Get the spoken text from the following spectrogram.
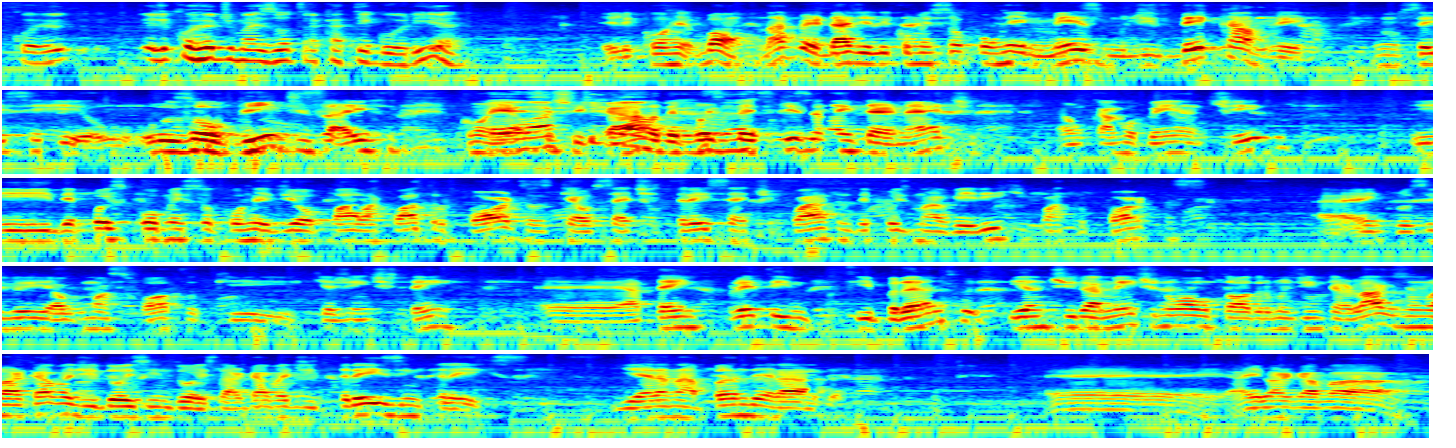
correu, ele correu de mais outra categoria? Ele correu. Bom, na verdade, ele começou a correr mesmo de DKV. Não sei se os ouvintes aí conhecem esse carro. Não, Depois é. pesquisa na internet. É um carro bem antigo e depois começou a correr de Opala quatro portas, que é o 7374, depois Maverick quatro portas, é, inclusive algumas fotos que, que a gente tem, é, até em preto e, e, branco, e antigamente no autódromo de Interlagos não largava de dois em dois, largava de três em três, e era na bandeirada. É, aí largava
